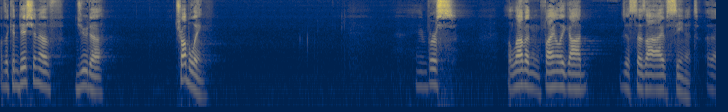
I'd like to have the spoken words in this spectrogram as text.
of the condition of Judah troubling. In verse 11, finally, God just says, I've seen it. Uh,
